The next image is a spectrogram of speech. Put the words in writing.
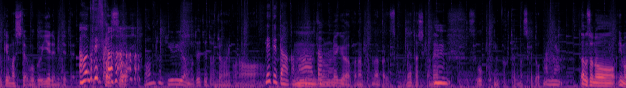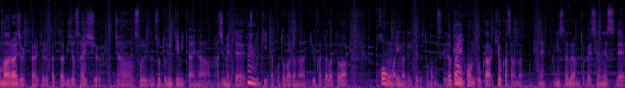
受けましたよ。僕家で見てて。あ本当ですか？そうそう。あの時ユリアンも出てたんじゃないかな。出てたのかなう準レ分。ギュラーかなんかなんかですもんね。確かね、うん。すごくインパクトありますけど。まあね。多分その今まあラジオ聞かれてる方美女採集。じゃあそれのちょっと見てみたいな。初めてちょっと聞いた言葉だなっていう方々は、本は今出てると思うんですけどやっぱりはい。本とか清香さんのねインスタグラムとか SNS で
